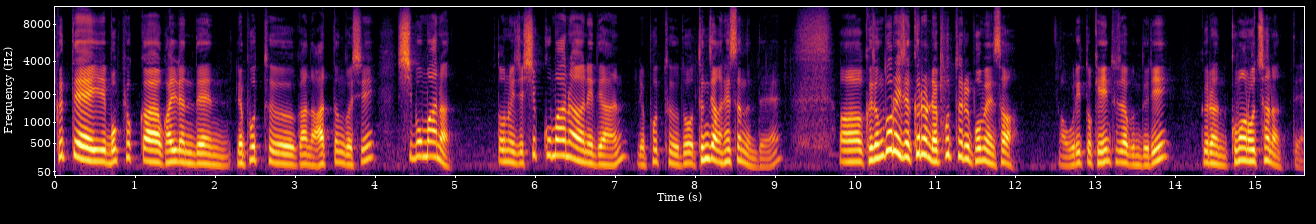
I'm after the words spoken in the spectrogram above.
그때 이 목표가 관련된 레포트가 나왔던 것이 15만 원 또는 이제 19만 원에 대한 레포트도 등장을 했었는데 어, 그 정도로 이제 그런 레포트를 보면서 어, 우리 또 개인 투자분들이 그런 9만 5천 원대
